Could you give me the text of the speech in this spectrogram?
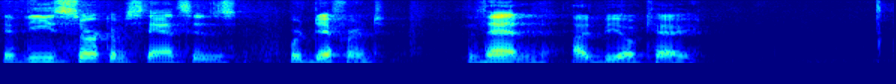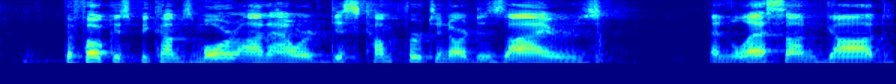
if these circumstances were different, then I'd be okay. The focus becomes more on our discomfort and our desires and less on God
